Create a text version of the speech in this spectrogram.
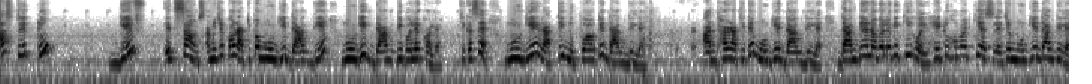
asked it to give it sounds আমি যে কওঁ ৰাতিপুৱা মুৰ্গী ডাক দিয়ে মুৰ্গীক ডাক দিবলৈ ক'লে। ঠিক আছে? মুৰ্গীয়ে ৰাতি নোপোৱাওঁতে ডাক দিলে। আন্ধাৰ ৰাতিতে মুৰ্গীয়ে ডাক দিলে। ডাক দিয়াৰ লগে লগে কি হ'ল? সেইটো সময়ত কি আছিলে যে মুৰ্গীয়ে ডাক দিলে।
